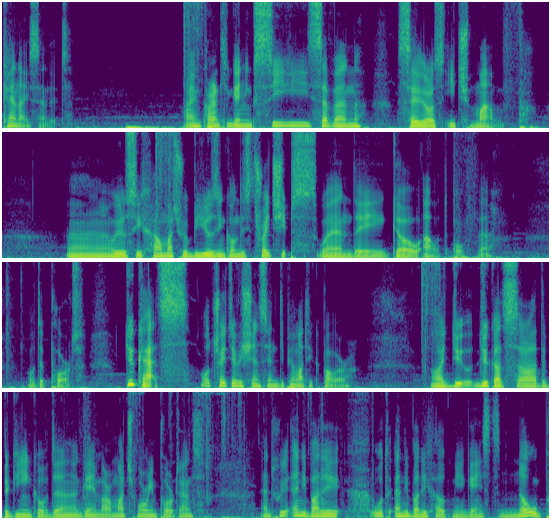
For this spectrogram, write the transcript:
Can I send it? I am currently gaining C7 sailors each month. Uh, we'll see how much we'll be using on these trade ships when they go out of the, of the port. Ducats, all trade efficiency and diplomatic power. Oh, du ducats are at the beginning of the game are much more important. And will anybody would anybody help me against? Nope,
